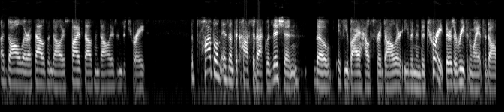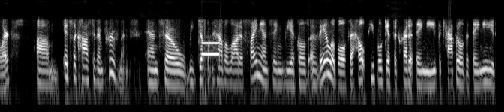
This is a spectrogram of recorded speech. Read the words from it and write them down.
a dollar, a thousand dollars, five thousand dollars in Detroit. The problem isn't the cost of acquisition, though. If you buy a house for a dollar, even in Detroit, there's a reason why it's a dollar. Um, it's the cost of improvements. And so we don't have a lot of financing vehicles available to help people get the credit they need, the capital that they need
